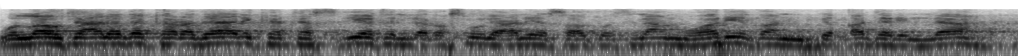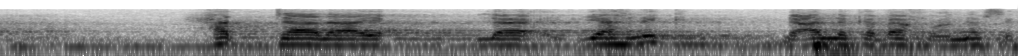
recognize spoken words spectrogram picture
والله تعالى ذكر ذلك تسلية للرسول عليه الصلاة والسلام ورضا بقدر الله حتى لا لا يهلك لعلك باخع عن نفسك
